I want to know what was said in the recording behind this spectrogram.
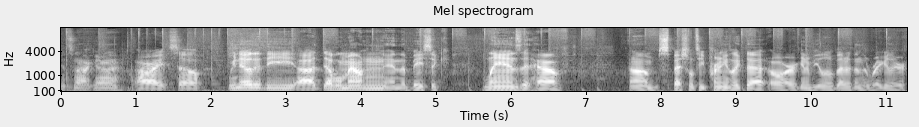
It's not gonna. Alright, so we know that the uh, Devil Mountain and the basic lands that have um, specialty printings like that are going to be a little better than the regular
